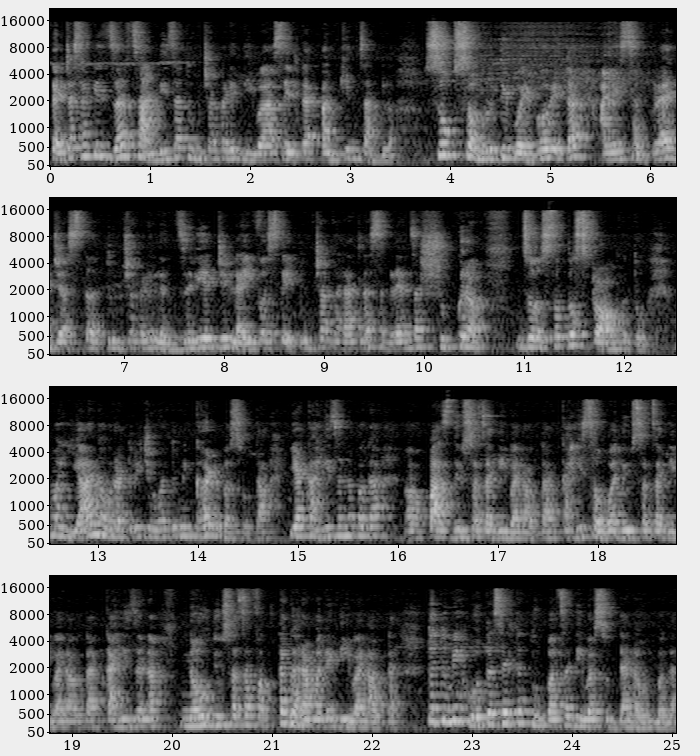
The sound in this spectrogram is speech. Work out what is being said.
त्यांच्यासाठी जर चांदीचा तुमच्याकडे दिवा असेल तर आणखीन चांगलं. सुख समृद्धी वैभव येतं आणि सगळ्यात जास्त तुमच्याकडे लक्झरियस जी लाईफ असते तुमच्या घरातला सगळ्यांचा शुक्र जो असतो तो स्ट्रॉंग होतो. मग या नवरात्री जेव्हा तुम्ही घट बसवता या काही जण बघा पाच दिवसाचा दिवा लावतात काही सव्वा दिवसाचा दिवा लावतात काही जण नऊ दिवसाचा फक्त घरामध्ये दिवा लावतात. तर तुम्ही होत असेल तर तुपाचा दिवा सुद्धा लावून बघा.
